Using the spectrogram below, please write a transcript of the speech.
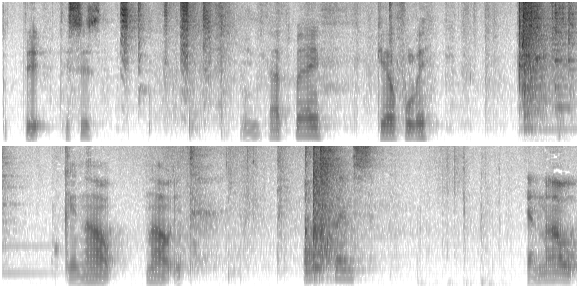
But this is in that way carefully. Okay now now it opens and now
